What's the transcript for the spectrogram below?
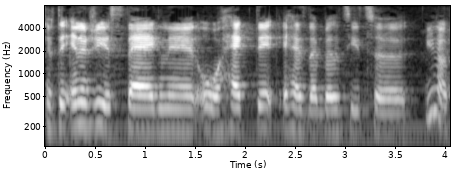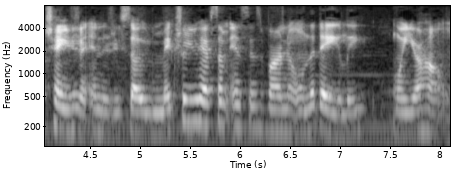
if the energy is stagnant or hectic, it has the ability to, you know, change the energy. So make sure you have some incense burning on the daily when you're home.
